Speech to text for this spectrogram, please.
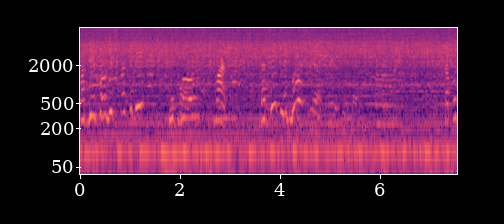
What do you call this recipe? Meatballs what? That's it, meatballs? Yeah. Uh, tapos,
